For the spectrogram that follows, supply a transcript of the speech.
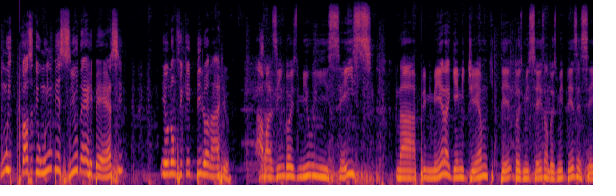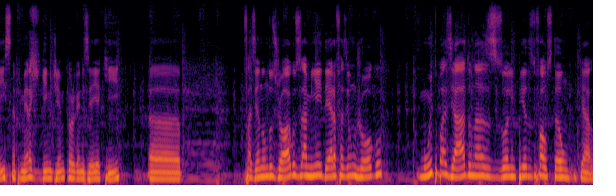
um- por causa de um imbecil da RBS, eu não fiquei bilionário. Ah, Sabe? mas em 2006, na primeira Game Jam que teve. 2006, não, 2016, na primeira Game Jam que eu organizei aqui, ah, fazendo um dos jogos, a minha ideia era fazer um jogo muito baseado nas Olimpíadas do Faustão, aquela.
